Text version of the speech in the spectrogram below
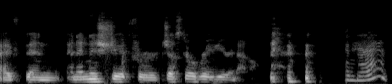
i've been an initiate for just over a year now. Congrats.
